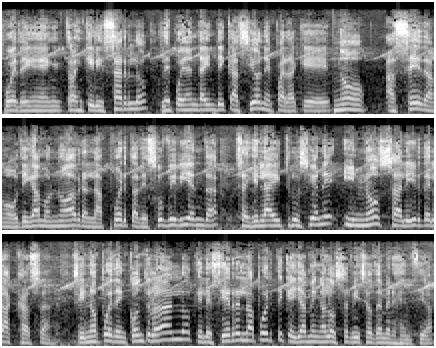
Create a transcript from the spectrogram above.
pueden tranquilizarlos, le pueden dar indicaciones para que no accedan o digamos no abran las puertas de sus viviendas, seguir las instrucciones y no salir de las casas. Si no pueden controlarlo, que le cierren la puerta y que llamen a los servicios de emergencia.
